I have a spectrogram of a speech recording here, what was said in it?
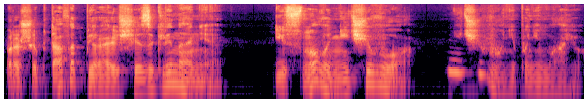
прошептав отпирающее заклинание. И снова ничего. Ничего не понимаю.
